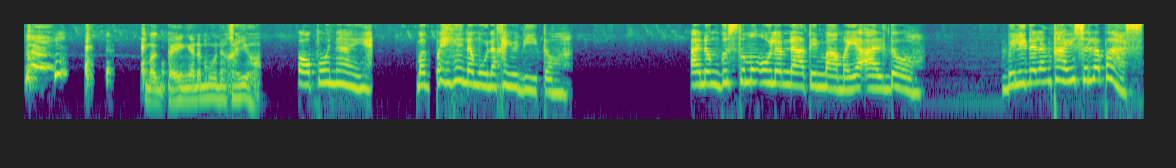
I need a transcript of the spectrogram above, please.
Magpahinga na muna kayo. Opo, Nay. Magpahinga na muna kayo dito. Anong gusto mong ulam natin mamaya, Aldo? Bili na lang tayo sa labas.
